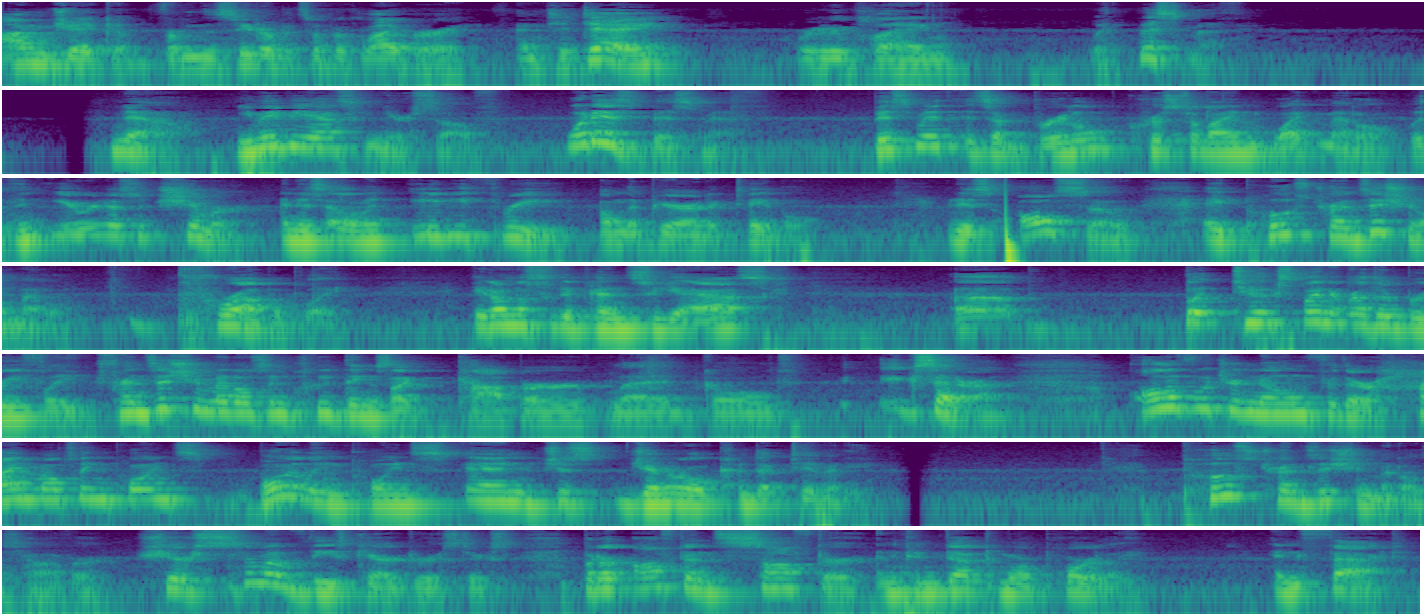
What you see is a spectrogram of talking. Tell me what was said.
I'm Jacob from the Cedar Public Library, and today we're going to be playing with bismuth. Now, you may be asking yourself, what is bismuth? Bismuth is a brittle, crystalline white metal with an iridescent shimmer and is element 83 on the periodic table. It is also a post-transitional metal. Probably. It honestly depends who you ask. Uh, but to explain it rather briefly, transition metals include things like copper, lead, gold, etc., all of which are known for their high melting points, boiling points, and just general conductivity. Post-transition metals, however, share some of these characteristics, but are often softer and conduct more poorly. In fact,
